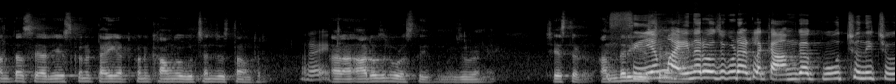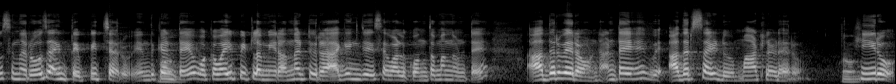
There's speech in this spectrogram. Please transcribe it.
అంతా షేర్ చేసుకొని టై కట్టుకొని కామ్గా కూర్చొని చూస్తూ ఉంటారు. ఆ- రోజులు కూడా వస్తాయి ఇప్పుడు చూడండి. చేస్తాడు. అందరి సీఎం అయిన రోజు కూడా అట్లా కామ్గా కూర్చుని చూసిన రోజు ఆయన తెప్పించారు. ఎందుకంటే ఒకవైపు ఇట్లా మీరు అన్నట్టు ర్యాగింగ్ చేసే వాళ్ళు కొంతమంది ఉంటే అదర్ వే రౌండ్ అంటే అదర్ సైడ్ మాట్లాడారు. హీరో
